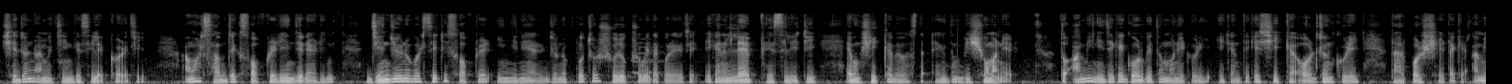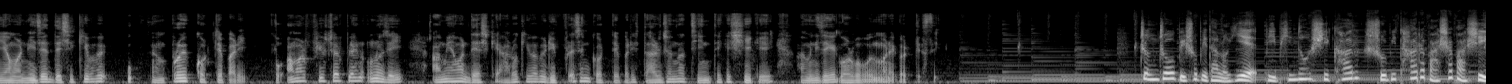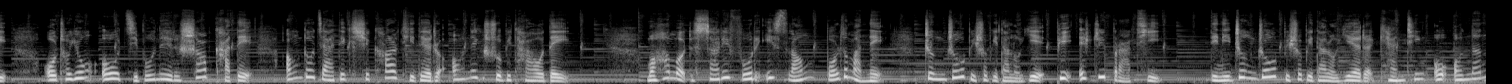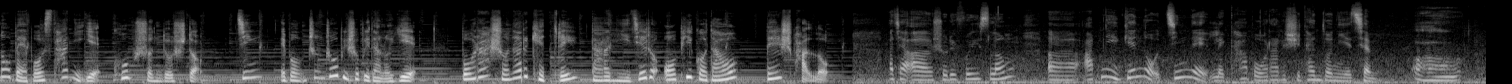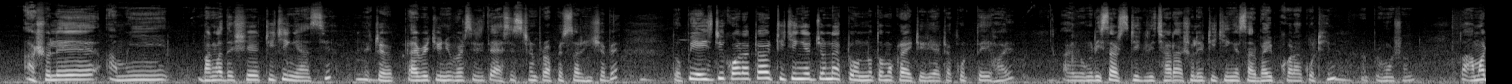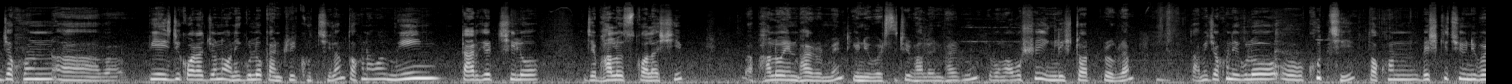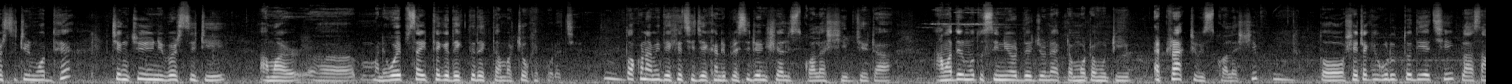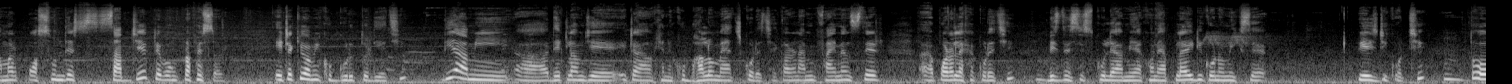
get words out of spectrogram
সেজন্য আমি চীনকে সিলেক্ট করেছি। আমার subject software engineering Zhengzhou university software engineering জন্য প্রচুর সুযোগ সুবিধা করে গেছে এখানে ল্যাব ফেসিলিটি এবং শিক্ষা ব্যবস্থা একদম বিশ্বমানের। তো আমি নিজেকে গর্বিত মনে করি, এখান থেকে শিক্ষা অর্জন করি, তারপর সেটাকে আমি আমার নিজের দেশে কীভাবে প্রয়োগ করতে পারি। তো আমার ফিউচার প্ল্যান অনুযায়ী আমি আমার দেশকে আরও কীভাবে রিপ্রেজেন্ট করতে পারি, তার জন্য চীন থেকে শিখে আমি নিজেকে গর্ববোধ মনে করতেছি। 郑州 বিশ্ববিদ্যালয়ে বিভিন্ন শিক্ষার সুবিধার পাশাপাশি অধ্যয়ন ও জীবনের সব খাতে আন্তর্জাতিক শিক্ষার্থীদের অনেক সুবিধাও দেয় মোহাম্মদ শারিফুর ইসলাম বর্তমানে郑州 বিশ্ববিদ্যালয়ে পিএইচডি প্রার্থী তিনি郑州 বিশ্ববিদ্যালয়ের ক্যান্টিন ও অন্যান্য ব্যবস্থা নিয়ে খুব সন্তুষ্ট চীন এবং郑州 বিশ্ববিদ্যালয়ে পড়াশোনার ক্ষেত্রে তার নিজের অভিজ্ঞতাও বেশ ভালো আচ্ছা শরীফুল ইসলাম আপনি কেন চীনে লেখাপড়ার সিদ্ধান্ত নিয়েছেন? আসলে আমি বাংলাদেশে টিচিংয়ে আছি একটা প্রাইভেট ইউনিভার্সিটিতে অ্যাসিস্ট্যান্ট প্রফেসর হিসেবে। তো পিএইচডি করাটা টিচিংয়ের জন্য একটা অন্যতম ক্রাইটেরিয়া এটা করতেই হয়। এবং রিসার্চ ডিগ্রি ছাড়া আসলে টিচিংয়ে সার্ভাইভ করা কঠিন প্রমোশন তো আমার যখন পিএইচডি করার জন্য অনেকগুলো কান্ট্রি খুঁজছিলাম তখন আমার মেইন টার্গেট ছিল যে ভালো স্কলারশিপ ভালো এনভায়রনমেন্ট ইউনিভার্সিটির ভালো এনভায়রনমেন্ট এবং অবশ্যই ইংলিশ টট প্রোগ্রাম তো আমি যখন এগুলো খুঁজছি তখন বেশ কিছু ইউনিভার্সিটির মধ্যে চেংচু ইউনিভার্সিটি আমার মানে ওয়েবসাইট থেকে দেখতে দেখতে আমার চোখে পড়েছে। তখন আমি দেখেছি যে এখানে প্রেসিডেন্সিয়াল স্কলারশিপ যেটা আমাদের মতো সিনিয়রদের জন্য একটা মোটামুটি অ্যাট্রাকটিভ স্কলারশিপ তো সেটাকে গুরুত্ব দিয়েছি প্লাস আমার পছন্দের সাবজেক্ট এবং প্রফেসর এটাকেও আমি খুব গুরুত্ব দিয়েছি। দিয়ে আমি দেখলাম যে এটা এখানে খুব ভালো ম্যাচ করেছে। কারণ আমি ফাইন্যান্সের পড়ালেখা করেছি। বিজনেস স্কুলে আমি এখন অ্যাপ্লাইড ইকোনমিক্সে পিএইচডি করছি। তো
